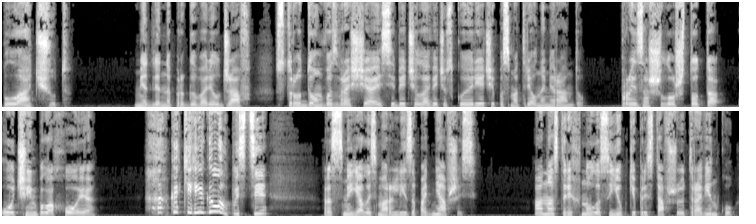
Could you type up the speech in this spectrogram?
плачут», — медленно проговорил Джаф, с трудом возвращая себе человеческую речь и посмотрел на Миранду. «Произошло что-то очень плохое». «Какие глупости!» — рассмеялась Марлиза, поднявшись. Она стряхнула с юбки приставшую травинку,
